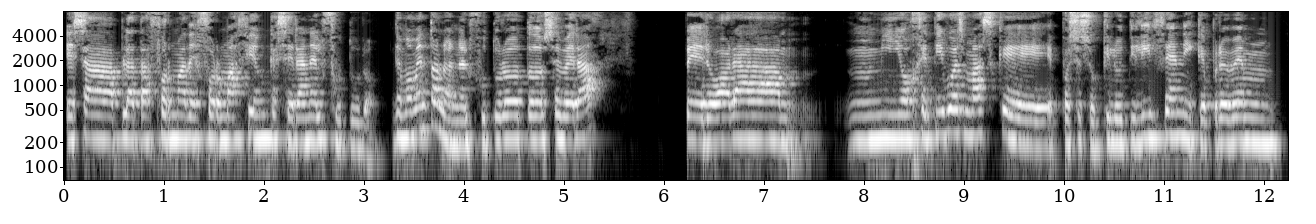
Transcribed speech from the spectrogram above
esa plataforma de formación que será en el futuro. De momento no, en el futuro todo se verá pero ahora mm, mi objetivo es más que, pues eso, que lo utilicen y que prueben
